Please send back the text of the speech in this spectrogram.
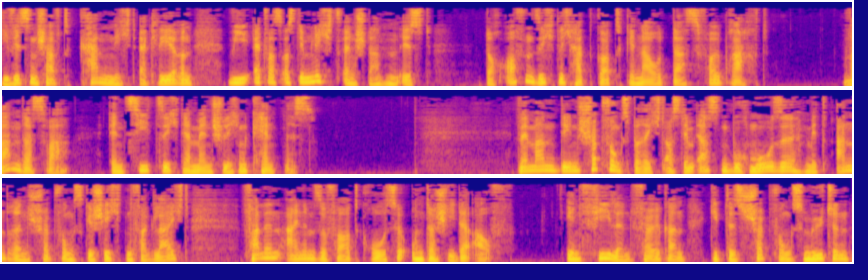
Die Wissenschaft kann nicht erklären, wie etwas aus dem Nichts entstanden ist, doch offensichtlich hat Gott genau das vollbracht. Wann das war, entzieht sich der menschlichen Kenntnis. Wenn man den Schöpfungsbericht aus dem ersten Buch Mose mit anderen Schöpfungsgeschichten vergleicht, fallen einem sofort große Unterschiede auf. In vielen Völkern gibt es Schöpfungsmythen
